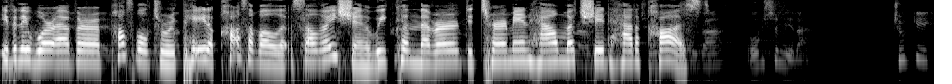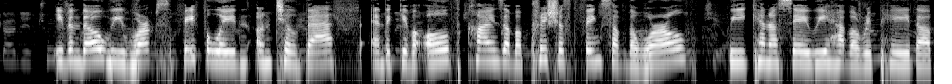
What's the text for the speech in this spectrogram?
Even if it were ever possible to repay the cost of a salvation, we could never determine how much it had cost. Even though we worked faithfully until death and give all kinds of precious things of the world, we cannot say we have repaid the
